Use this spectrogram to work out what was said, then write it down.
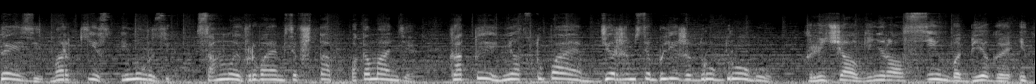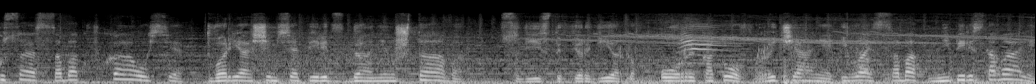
Дейзи, Маркиз и Мурзик со мной врываемся в штаб по команде. Коты, не отступаем, держимся ближе друг к другу. Кричал генерал Симба, бегая и кусая собак в хаосе, творящемся перед зданием штаба. Свисты фейерверков, оры котов, рычание и лай собак не переставали.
